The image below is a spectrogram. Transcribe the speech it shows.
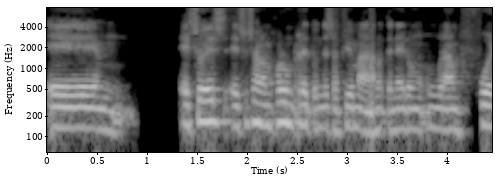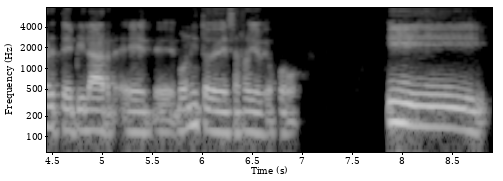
eso es, eso es a lo mejor un reto, un desafío más, ¿no? Tener un, gran fuerte pilar bonito de desarrollo de videojuego. Y,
